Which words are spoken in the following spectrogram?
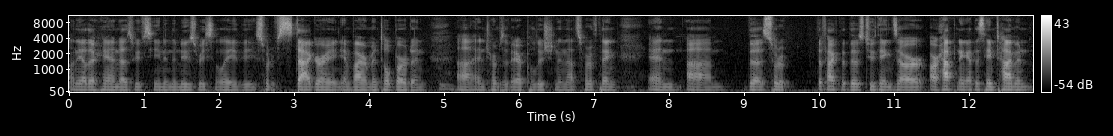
On the other hand, as we've seen in the news recently, the sort of staggering environmental burden Mm. uh, in terms of air pollution and that sort of thing, and um, the sort of the fact that those two things are are happening at the same time and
